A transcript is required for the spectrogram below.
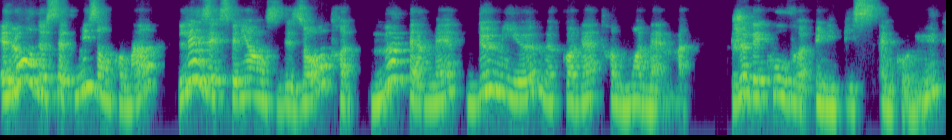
Et lors de cette mise en commun, les expériences des autres me permettent de mieux me connaître moi-même. Je découvre une épice inconnue,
